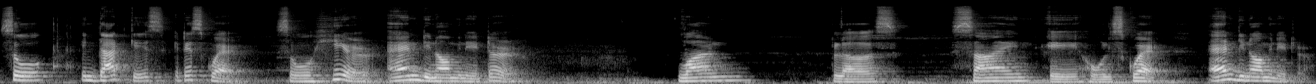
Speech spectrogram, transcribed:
So in that case it is square. So here and denominator 1 plus sine a whole square and denominator.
